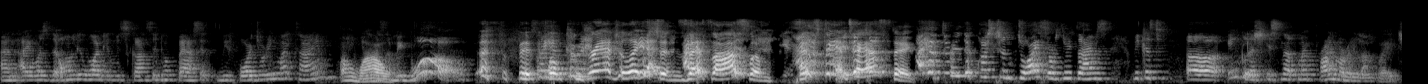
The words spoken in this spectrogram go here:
And I was the only one in Wisconsin who passed it before during my time. Oh, It was wow. a big whoa. Well, congratulations. Yes, That's awesome. That's have to read the- fantastic. I have to read the question twice or three times because uh, English is not my primary language.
